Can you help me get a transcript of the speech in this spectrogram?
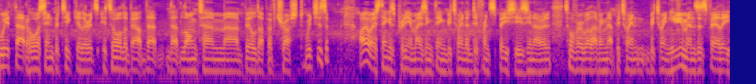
with that horse in particular, it's it's all about that that long term uh, build up of trust, which is a, I always think is a pretty amazing thing between a different species. You know, it's all very well having that between between humans is fairly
